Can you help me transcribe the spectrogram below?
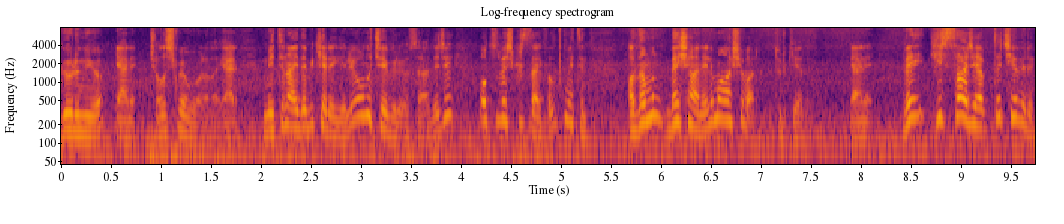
görünüyor. Yani çalışmıyor bu arada. Yani metin ayda bir kere geliyor, onu çeviriyor sadece. 35-40 sayfalık metin. Adamın 5 haneli maaşı var Türkiye'de. Yani ve hiç sadece yaptığı çeviri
